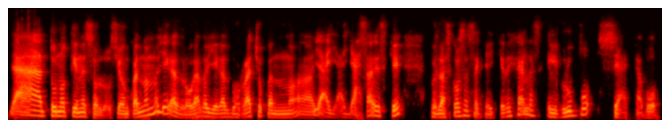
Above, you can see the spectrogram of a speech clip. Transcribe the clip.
Ya tú no tienes solución. Cuando no llegas drogado, llegas borracho, cuando no, ya, ya, ya, ¿sabes qué? Pues las cosas aquí hay que dejarlas. El grupo se acabó.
